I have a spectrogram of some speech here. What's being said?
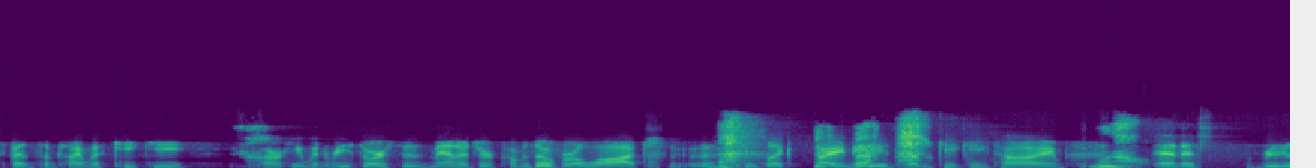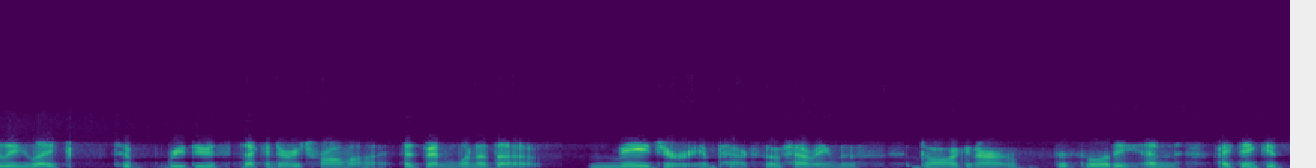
spend some time with Kiki. Our human resources manager comes over a lot. She's like, I need some Kiki time. And it's really like to reduce secondary trauma has been one of the major impacts of having this dog in our facility. And I think it's,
